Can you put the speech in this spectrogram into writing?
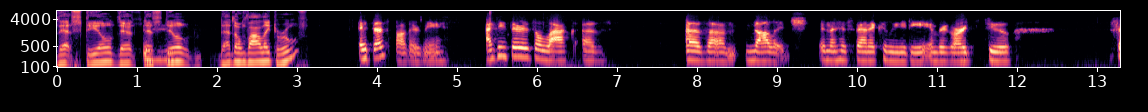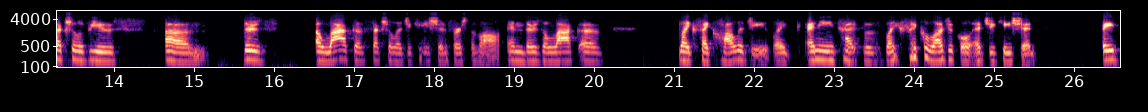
that still that Mm-hmm. still that don't violate the rules. It does bother me. I think there is a lack of of um, knowledge in the Hispanic community in regards to sexual abuse. Um, there's a lack of sexual education, first of all, and there's a lack of like psychology, like any type of like psychological education. They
